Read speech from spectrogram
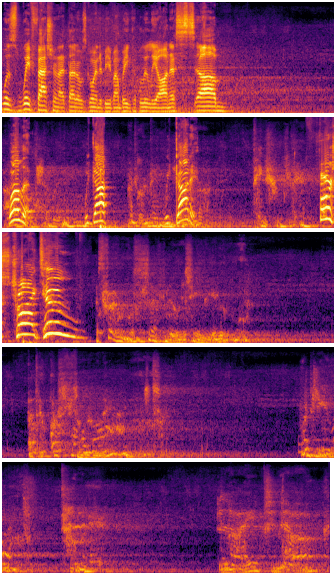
was way faster than I thought it was going to be, if I'm being completely honest. Um, well then, we got, we got it. First try, too! The throne will certainly receive you. But the question remains. What do you want? Tell me. Light, dark,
